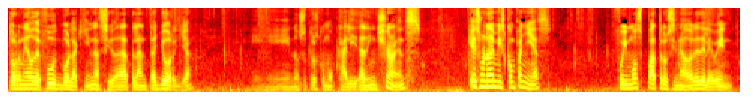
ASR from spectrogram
torneo de fútbol aquí en la ciudad de Atlanta, Georgia. Eh, nosotros como Calidad Insurance, que es una de mis compañías, fuimos patrocinadores del evento.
